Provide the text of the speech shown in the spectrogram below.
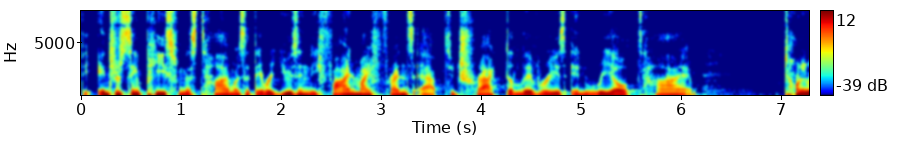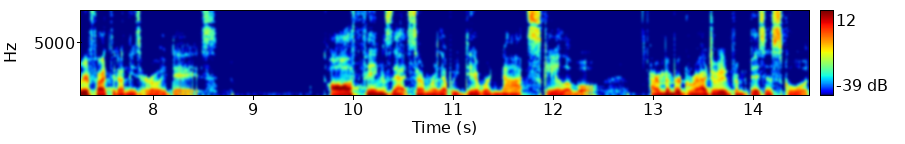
The interesting piece from this time was that they were using the Find My Friends app to track deliveries in real time. Tony reflected on these early days. All things that summer that we did were not scalable. I remember graduating from business school,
